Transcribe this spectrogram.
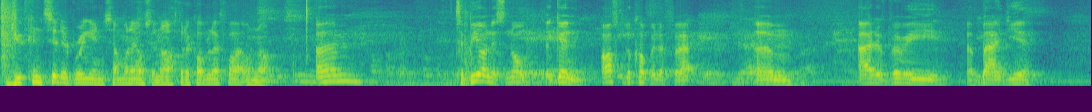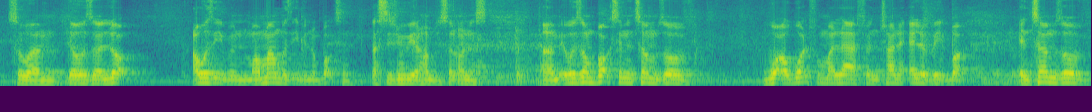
Did you consider bringing someone else in after the Kovalev fight or not? To be honest, no. Again, after the Kovalev fight, um, I had a very a bad year. So um, there was a lot. I wasn't even. My mind wasn't even on boxing. That's just me being 100% honest. Um, it was on boxing in terms of what I want for my life and trying to elevate, but in terms of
